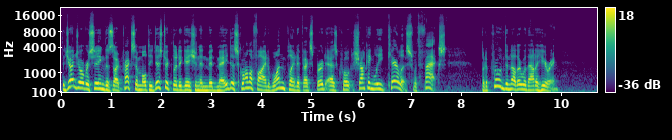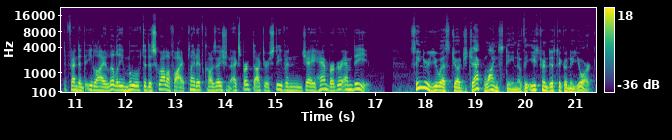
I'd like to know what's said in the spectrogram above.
The judge overseeing the Zyprexa multi-district litigation in mid-May disqualified one plaintiff expert as, quote, shockingly careless with facts, but approved another without a hearing. Defendant Eli Lilly moved to disqualify plaintiff causation expert Dr. Stephen J. Hamburger, MD. Senior U.S. Judge Jack Weinstein of the Eastern District of New York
